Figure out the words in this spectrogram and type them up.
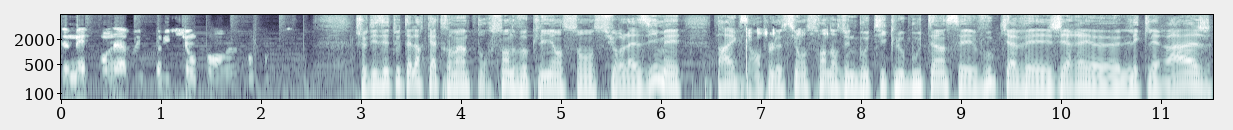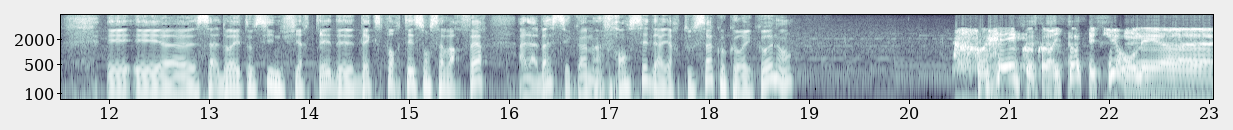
de mettre en œuvre une solution qu'on je disais tout à l'heure 80% de vos clients sont sur l'Asie, mais par exemple, si on se rend dans une boutique Louboutin, c'est vous qui avez géré euh, l'éclairage et, euh, ça doit être aussi une fierté d'exporter son savoir-faire. À la base, c'est quand même un Français derrière tout ça, Cocorico, non? Oui, Cocorico, c'est sûr. On est, euh,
